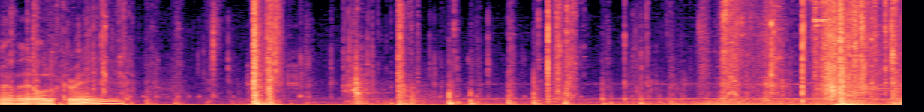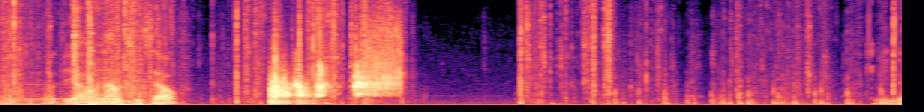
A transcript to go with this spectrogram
Have a little look around. Bloody yourself. There you go.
